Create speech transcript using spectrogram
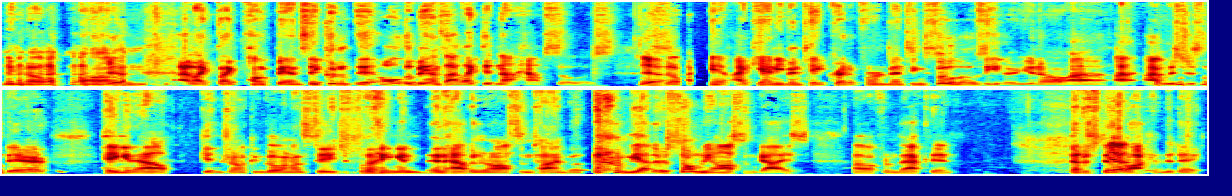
you know Yeah. um i like like punk bands they couldn't all the bands i like did not have solos yeah. so i can't i can't even take credit for inventing solos either you know uh, I, I was just there hanging out getting drunk and going on stage playing and, and having an awesome time but yeah there's so many awesome guys uh, from back then that are still Yeah. rocking today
